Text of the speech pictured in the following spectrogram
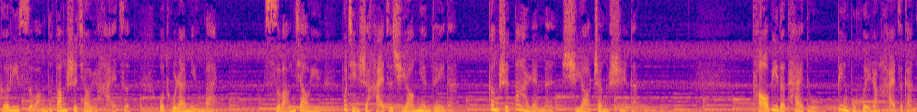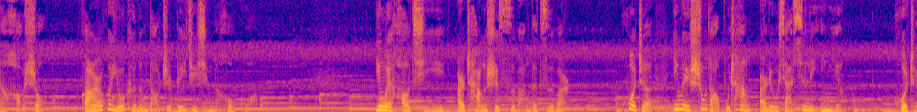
隔离死亡的方式教育孩子，我突然明白，死亡教育不仅是孩子需要面对的，更是大人们需要正视的。逃避的态度并不会让孩子感到好受，反而会有可能导致悲剧性的后果。因为好奇而尝试死亡的滋味儿，或者。因为疏导不畅而留下心理阴影，或者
